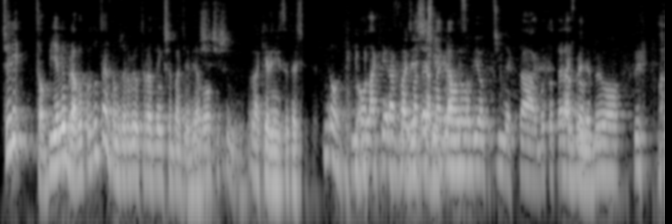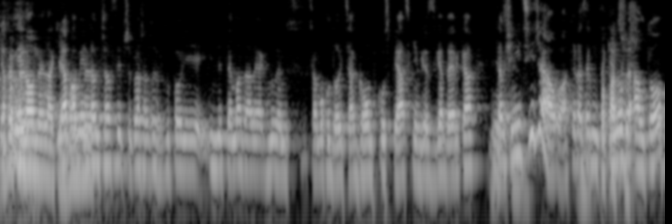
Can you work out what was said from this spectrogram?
Czyli co, bijemy brawo producentom, że robią coraz większe badziewia, bo. Lakiernicy też się cieszą. No, no, o lakierach to chyba 20 też nagramy sobie odcinek, tak, bo to teraz Jakby to, nie było. ja, pamiętam, lakier ja pamiętam czasy, przepraszam, że zupełnie inny temat, ale jak myłem samochód ojca gąbką z piaskiem, wiesz, z wiaderka i tam się nic nie działo, a teraz jakbym takie nowe auto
